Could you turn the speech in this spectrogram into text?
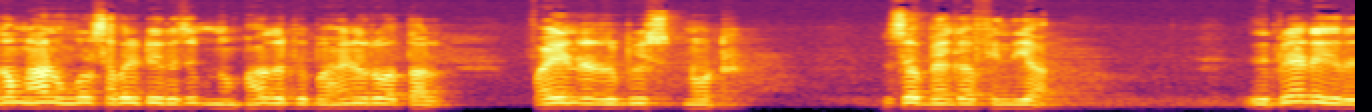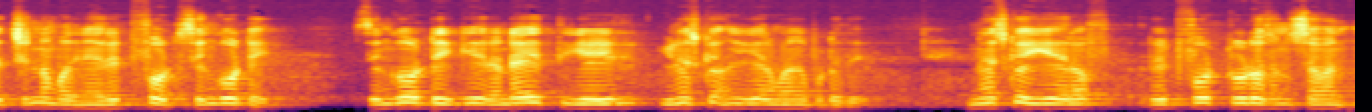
வணக்கம் நான் உங்கள் செபரிட்டி ரிசிப்ட் நம்ம பார்க்குறது இப்போ ஐநூறுரூவா தாள் five hundred rupees note reserve bank of India இது பின்னாடி இருக்கிற சின்னம் பார்த்தீங்கன்னா ரெட் ஃபோர்ட் செங்கோட்டை. செங்கோட்டைக்கு ரெண்டாயிரத்தி ஏழில் யுனெஸ்கோ அங்கீகாரம் வழங்கப்பட்டது. UNESCO year of red fort two thousand seven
